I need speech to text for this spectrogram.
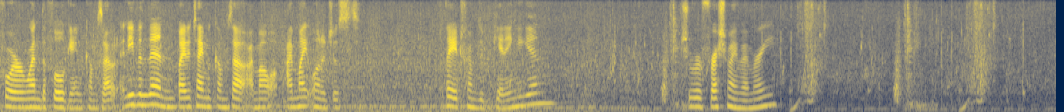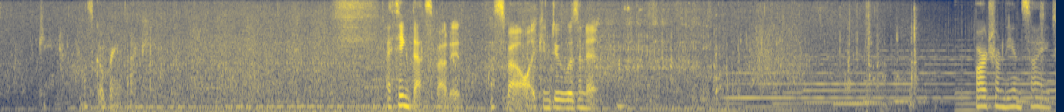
for when the full game comes out. And even then, by the time it comes out, I might I might want to just play it from the beginning again to refresh my memory. go bring it back. I think that's about it. That's about all I can do, isn't it? Barred from the inside.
